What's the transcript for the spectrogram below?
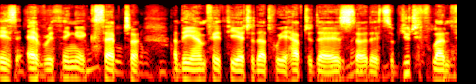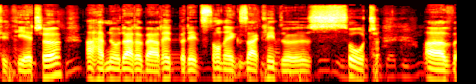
is everything except uh, the amphitheater that we have today. So it's a beautiful amphitheater. I have no doubt about it, but it's not exactly the sort of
